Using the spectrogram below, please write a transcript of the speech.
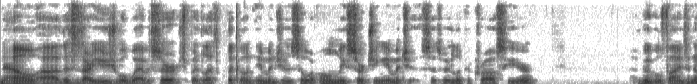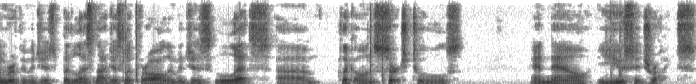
Now, uh, this is our usual web search, but let's click on images. So we're only searching images. As we look across here, Google finds a number of images, but let's not just look for all images. Let's um, click on Search Tools and now Usage Rights.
